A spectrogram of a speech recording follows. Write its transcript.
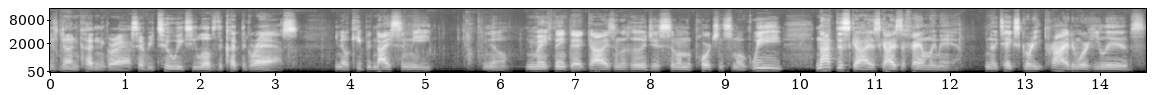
is done cutting the grass. Every two weeks, he loves to cut the grass. You know, keep it nice and neat. You know, you may think that guys in the hood just sit on the porch and smoke weed. Not this guy. This guy's a family man. You know, he takes great pride in where he lives.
